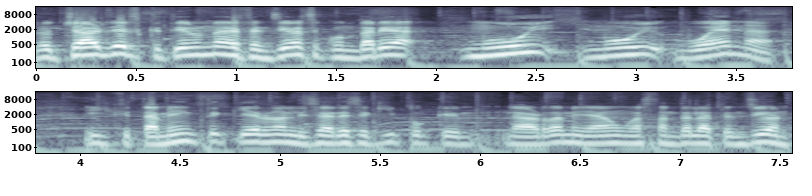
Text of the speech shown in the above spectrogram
Los Chargers que tienen una defensiva secundaria muy, muy buena y que también te quiero analizar ese equipo que la verdad me llama bastante la atención.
